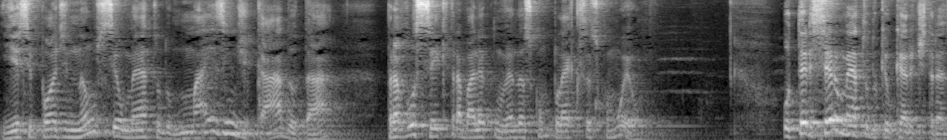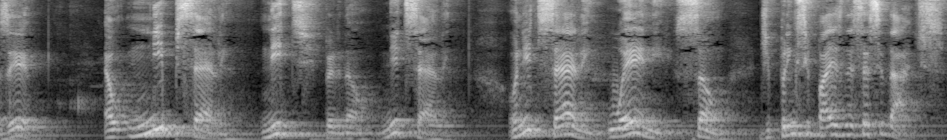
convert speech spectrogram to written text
e esse pode não ser o método mais indicado, tá? Para você que trabalha com vendas complexas como eu. O terceiro método que eu quero te trazer é o NIP selling, NIT, perdão, NIT selling. O NIT selling, o N são de principais necessidades.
